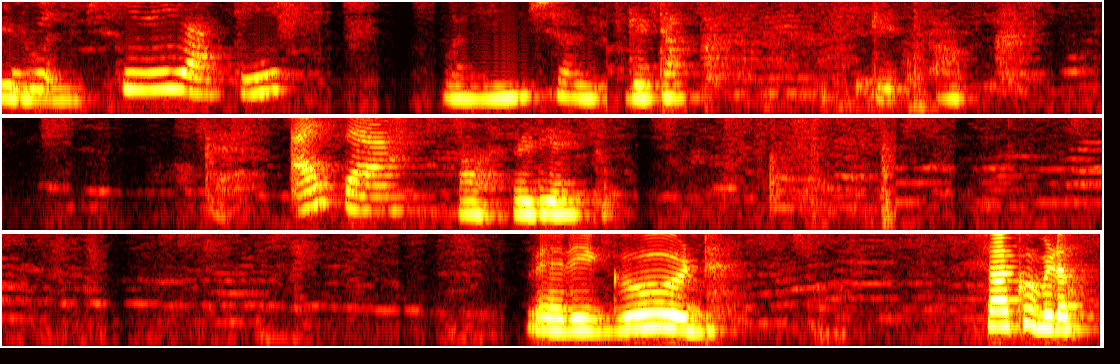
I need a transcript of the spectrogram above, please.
ಇರು ಒಂದು ನಿಮಿಷ ಗೆಟ್ ಅಪ್ ಗೆಟ್ ಅಪ್ ಆಯ್ತಾ? ಹಾಂ ರೆಡಿ ಆಯಿತು. ವೆರಿ ಗುಡ್ ಸಾಕು ಬಿಡು.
